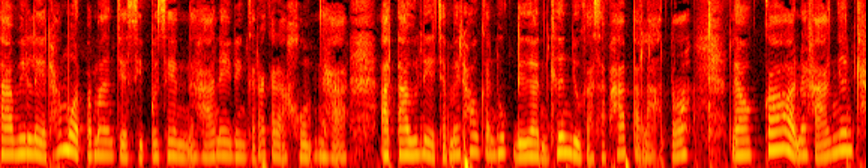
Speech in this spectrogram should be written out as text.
ตราวิเลททั้งหมดประมาณ 70%นะคะในเดือนกรกฎาคมนะคะอัตราวิเลทจะไม่เท่ากันทุกเดือนขึ้นอยู่กับสภาพตลาดเนาะแล้วก็นะคะเงื่อนไข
